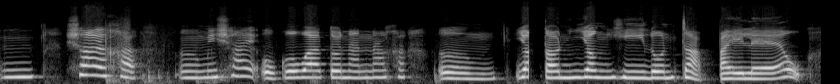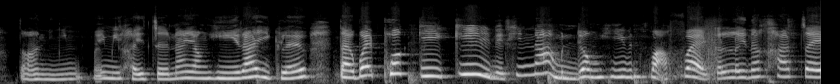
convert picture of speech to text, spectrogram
อืมใช่ค่ะ เออไม่ใช่โอโกวาตัวนั้นนะคะ เออยตอนยองฮีโดนจับไปแล้ว ตอนนี้ไม่มีใครเจอหน้ายองฮีได้อีกแล้ว แต่ว่าพวกกีกี้เนี่ยที่หน้าเหมือนยองฮีเป็นฝาแฝดกันเลยนะคะเจ๊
